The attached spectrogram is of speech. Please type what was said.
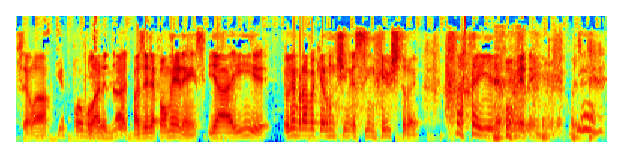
sei lá, é popularidade. Mas ele é palmeirense. E aí. Yeah. Eu lembrava que era um time assim meio estranho. aí ele é palmeirense.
